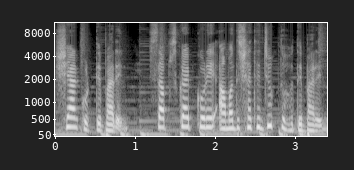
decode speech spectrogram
শেয়ার করতে পারেন। সাবস্ক্রাইব করে আমাদের সাথে যুক্ত হতে পারেন।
